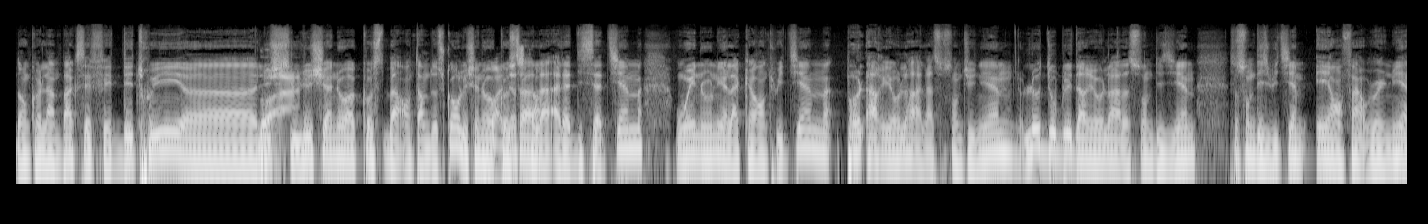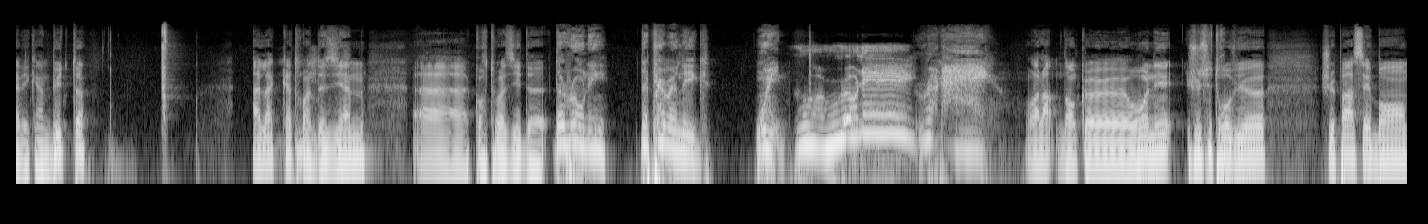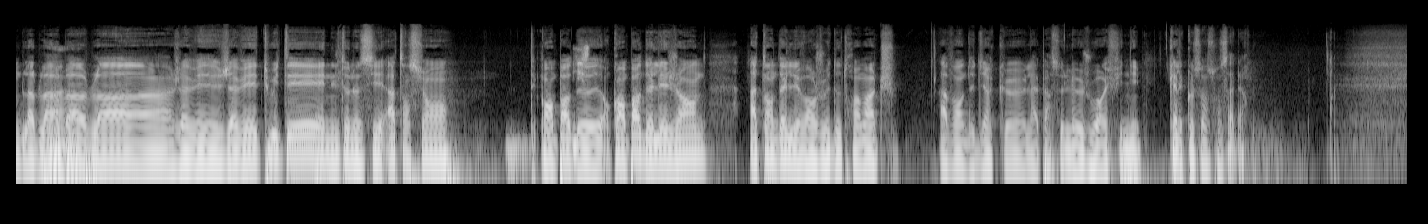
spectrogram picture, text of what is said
Donc euh, l'impact s'est fait détruire. Euh, Ouais. Luciano Acosta, bah, en termes de score, Luciano Ouais, Acosta à la, à la 17e, Wayne Rooney à la 48e, Paul Ariola à la 61e, le doublé d'Ariola à la 70e, 78e et enfin Rooney avec un but à la 82e. Euh, courtoisie de The Rooney, the Premier League, Wayne. Ronnie! René. Voilà, donc euh, René, je suis trop vieux, je suis pas assez bon, blablabla. Ouais. Bla, bla, euh, j'avais, j'avais tweeté, et Nilton aussi, attention, quand on parle de, quand on parle de légende, attendez de les voir jouer 2-3 matchs avant de dire que la personne, le joueur est fini, quel que soit son salaire.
